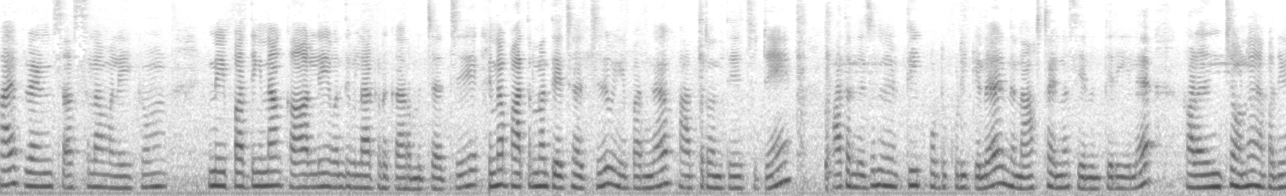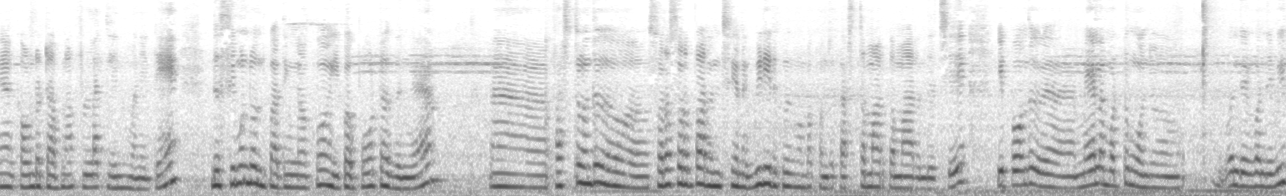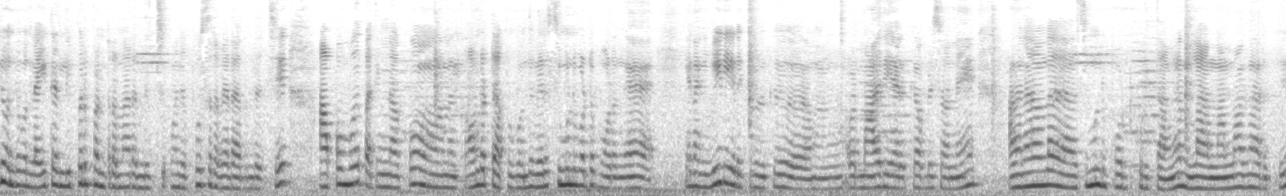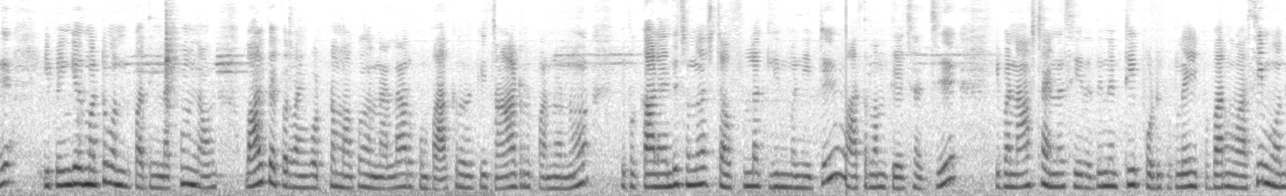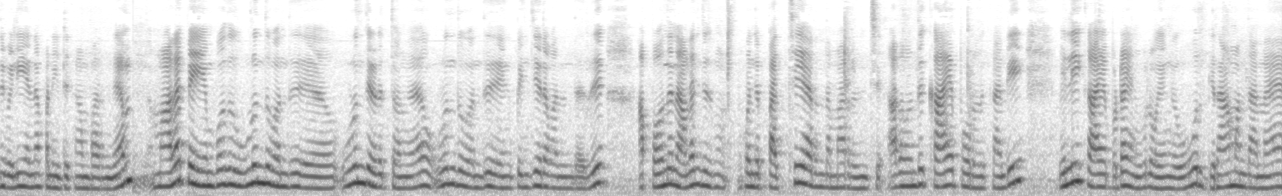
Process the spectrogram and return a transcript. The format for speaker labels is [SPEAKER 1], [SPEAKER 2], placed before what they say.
[SPEAKER 1] Hi friends அஸ்லாம் வலைக்கும் இன்றைக்கி பார்த்தீங்கன்னா காலையிலே வந்து விழா கிடக்க ஆரம்பிச்சாச்சு. என்ன பாத்திரம்லாம் தேய்ச்சாச்சு? இங்கே பாருங்கள் பாத்திரம் தேய்ச்சிட்டேன். பாத்திரம் தேய்ச்சி டீ போட்டு குடிக்கல. இந்த நாஸ்டா என்ன செய்யணும்னு தெரியல. கலைஞ்சோன்னே பார்த்தீங்கன்னா கவுண்டர் டாப்லாம் ஃபுல்லாக க்ளீன் பண்ணிட்டேன். இந்த சிமெண்ட் வந்து பார்த்தீங்கன்னாக்கும் இப்போ போட்டதுங்க. ஃபஸ்ட்டு வந்து சொர சொரப்பாக இருந்துச்சு. எனக்கு வீடியோ எடுக்கிறது ரொம்ப கொஞ்சம் கஷ்டமாக இருக்க மாதிரி இருந்துச்சு. இப்போ வந்து மேலே மட்டும் கொஞ்சம் கொஞ்சம் கொஞ்சம் வீடு வந்து கொஞ்சம் லைட்டாக லிப்பர் பண்ணுற மாதிரி இருந்துச்சு. கொஞ்சம் பூசுகிற வேலை இருந்துச்சு. அப்போம்போது பார்த்தீங்கன்னாக்கும் நான் கவுண்டர் டாப்புக்கு வந்து வெறும் சிமெண்ட் மட்டும் போடுங்க. எனக்கு வீடியோ எடுக்கிறதுக்கு ஒரு மாதிரியாக இருக்குது அப்படி சொன்னேன். அதனால் சிமெண்ட் போட்டு கொடுத்தாங்க. நல்லா நல்லா தான் இருக்குது இப்போ இங்கே மட்டும் வந்து பார்த்தீங்கன்னாக்கும் நான் வால்பேப்பர் வாங்கி ஒட்டினமாக்கும் நல்லாயிருக்கும் பார்க்குறதுக்கு ஆர்டர் பண்ணணும். இப்போ காலை எழுந்திரிச்சோன்னா ஸ்டவ் ஃபுல்லாக க்ளீன் பண்ணிவிட்டு பாத்திரலாம் தேய்ச்சாச்சு இப்போ நாஸ்டா என்ன செய்யறது இன்னும் டீ போட்டுக்கல. இப்போ பாருங்க வசீம் வந்து வெளியே என்ன பண்ணிட்டு இருக்கான் பாருங்க. மழை பெய்யும் போது உளுந்து வந்து உளுந்து எடுத்தோங்க உளுந்து வந்து எங்கள் பெஞ்சிர வந்தது. அப்போ வந்து நனைஞ்சு கொஞ்சம் பச்சையாக இருந்த மாதிரி இருந்துச்சு. அதை வந்து காய போடுறதுக்காண்டி வெளியே காய போட்டால் எங்கள் எங்கள் ஊர் கிராமம் தானே.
